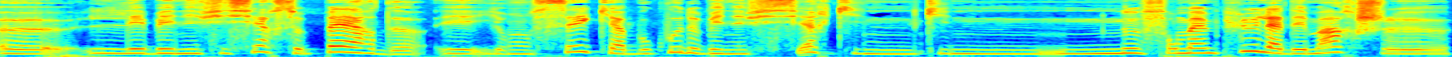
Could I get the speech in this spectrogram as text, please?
euh, les bénéficiaires se perdent et on sait qu'il y a beaucoup de bénéficiaires qui, ne font même plus la démarche de,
